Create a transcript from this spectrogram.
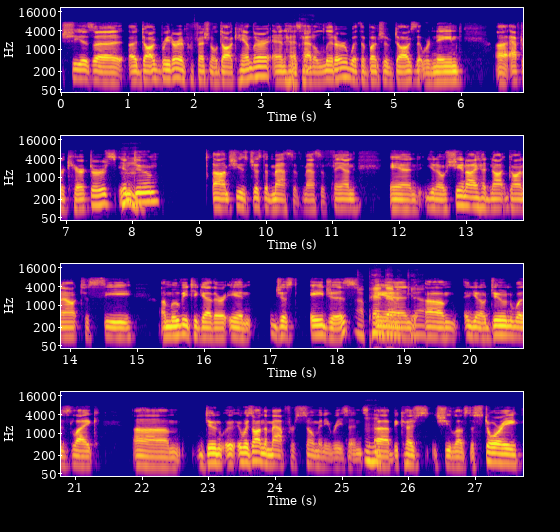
she is a, a dog breeder and professional dog handler and has okay. had a litter with a bunch of dogs that were named uh, after characters in mm. Dune. Um, she is just a massive, massive fan. And, you know, she and I had not gone out to see a movie together in just ages. Uh, pandemic, and, yeah. um, and, you know, Dune was like, um, Dune, it was on the map for so many reasons mm-hmm. uh, because she loves the story.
